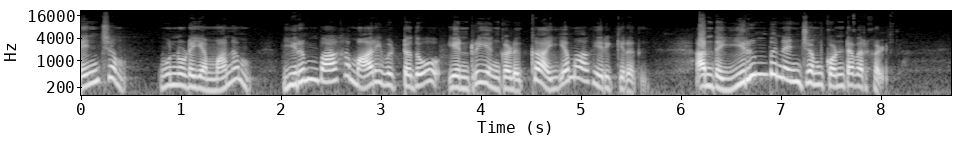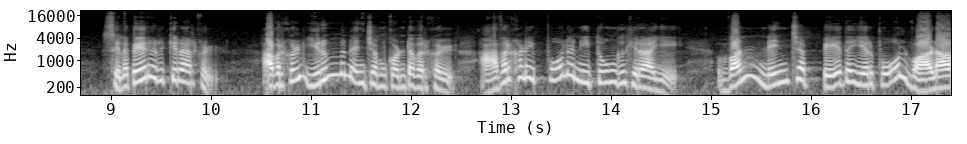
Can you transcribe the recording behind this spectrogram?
நெஞ்சம் உன்னுடைய மனம் இரும்பாக மாறிவிட்டதோ என்று எங்களுக்கு ஐயமாக இருக்கிறது. அந்த இரும்பு நெஞ்சம் கொண்டவர்கள் சில பேர் இருக்கிறார்கள். அவர்கள் இரும்பு நெஞ்சம் கொண்டவர்கள் அவர்களைப் போல நீ தூங்குகிறாயே. வன் நெஞ்ச பேதையர் போல் வாடா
